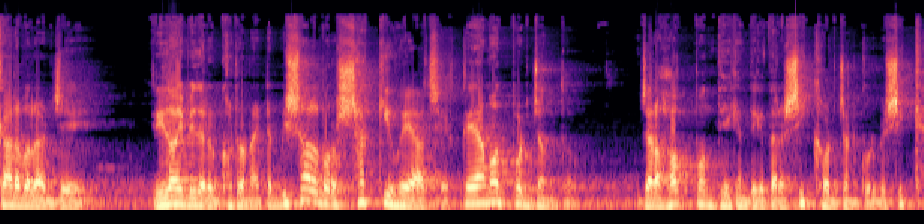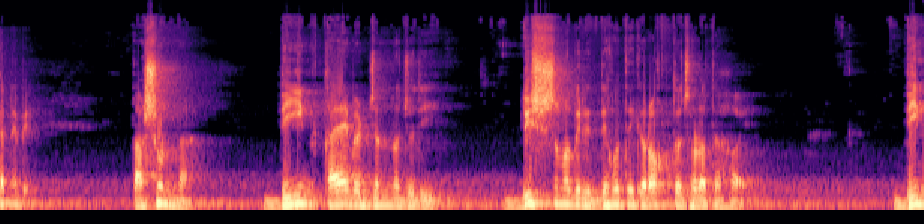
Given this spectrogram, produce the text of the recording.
কারবালার যে হৃদয় বিদারক ঘটনা, একটা বিশাল বড় সাক্ষী হয়ে আছে কেয়ামত পর্যন্ত, যারা হকপন্থী এখান থেকে তারা শিক্ষা অর্জন করবে, শিক্ষা নেবে। তা শুন না, দিন কায়েমের জন্য যদি বিশ্বনবীর দেহ থেকে রক্ত ঝরাতে হয়, দিন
